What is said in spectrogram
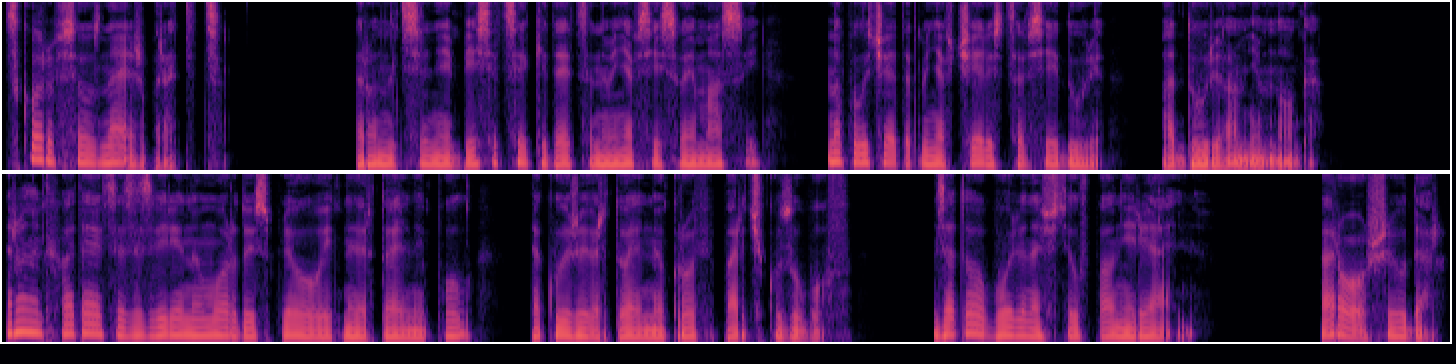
Скоро все узнаешь, братец». Рональд сильнее бесится и кидается на меня всей своей массой, но получает от меня в челюсть со всей дури. Одурила мне много. Рональд хватается за звериную морду и сплевывает на виртуальный пол такую же виртуальную кровь и парочку зубов. Зато боль он ощутил вполне реальную. Хороший удар.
